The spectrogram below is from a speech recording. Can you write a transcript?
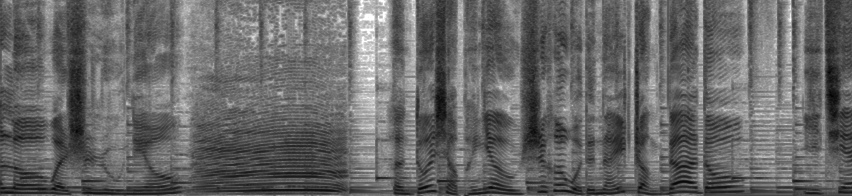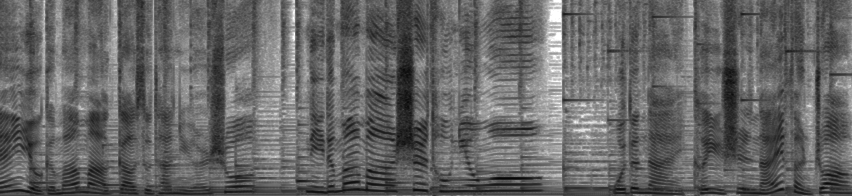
Hello，我是乳牛。很多小朋友是喝我的奶长大的哦。以前有个妈妈告诉她女儿说：“你的妈妈是头牛哦，我的奶可以是奶粉状，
